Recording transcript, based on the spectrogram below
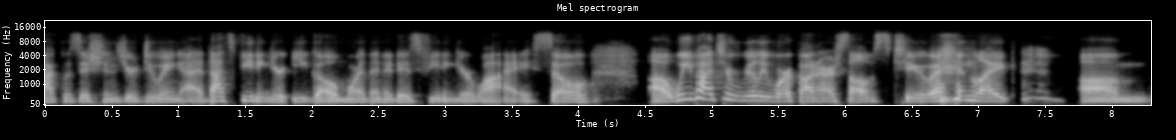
acquisitions you're doing uh, that's feeding your ego more than it is feeding your why. So uh, we've had to really work on ourselves too. And like um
